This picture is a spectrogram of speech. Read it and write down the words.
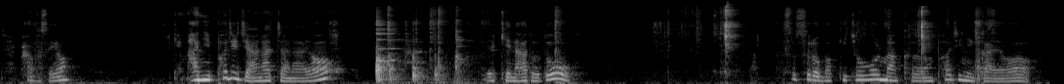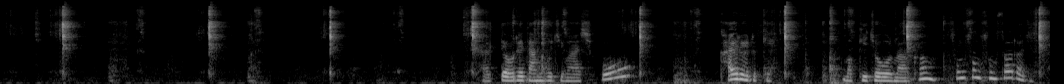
자, 봐보세요. 이렇게 많이 퍼지지 않았잖아요. 이렇게 놔둬도 스스로 먹기 좋을 만큼 퍼지니까요. 절대 오래 담그지 마시고 가위로 이렇게 먹기 좋을 만큼 숭숭숭 썰어주세요.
